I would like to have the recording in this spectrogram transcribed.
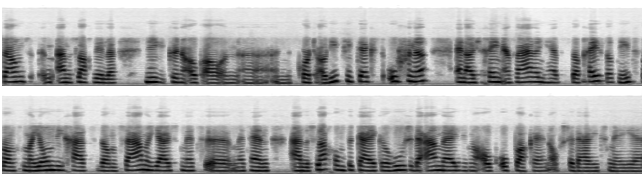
sound eh, aan de slag willen, die kunnen ook al een, eh, een korte auditietekst oefenen. En als je geen ervaring hebt, dan geeft dat niet. Want Marion die gaat dan samen juist met, eh, met hen aan de slag om te kijken hoe ze de aanwijzingen ook oppakken en of ze daar iets mee, eh,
